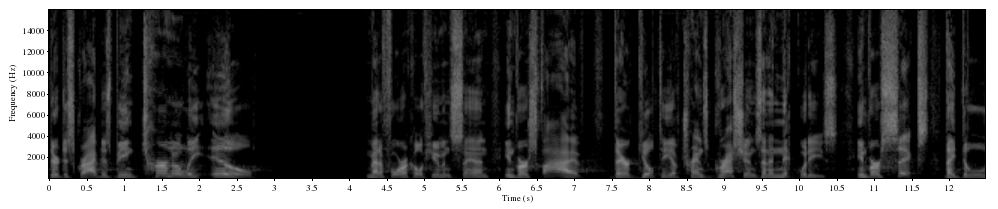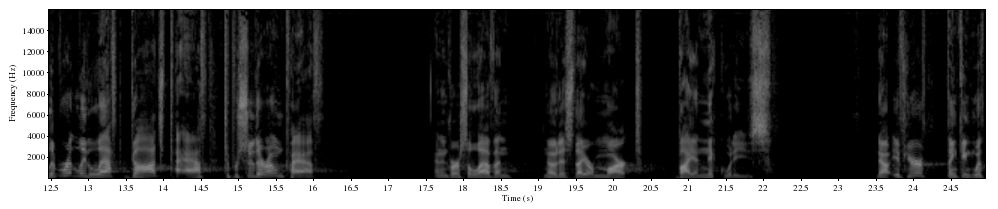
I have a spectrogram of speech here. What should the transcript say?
they're described as being terminally ill, metaphorical of human sin. In verse 5, they're guilty of transgressions and iniquities. In verse 6, they deliberately left God's path to pursue their own path. And in verse 11, notice they are marked by iniquities. Now, if you're thinking with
